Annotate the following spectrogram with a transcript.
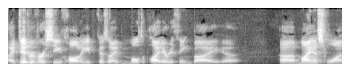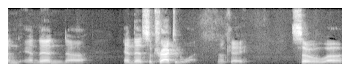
I did reverse the equality because I multiplied everything by uh, uh, minus one and then uh, and then subtracted one. Okay, so uh,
